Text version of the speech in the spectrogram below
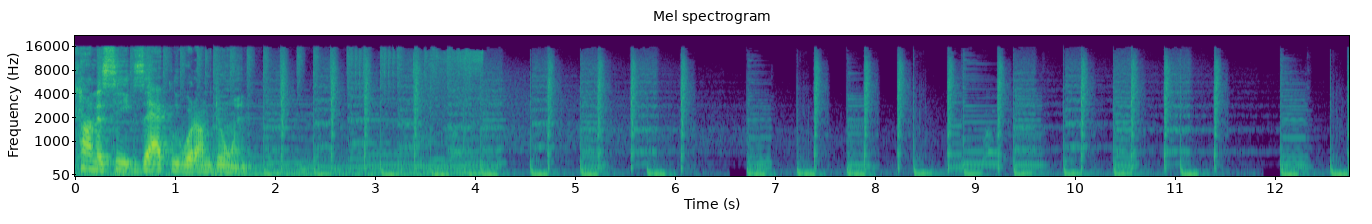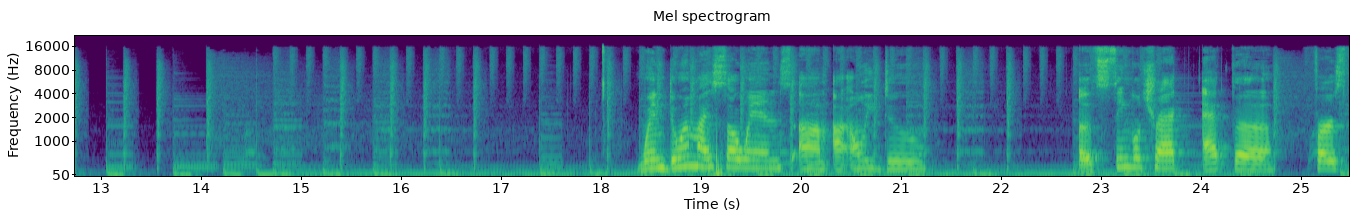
kind of see exactly what I'm doing. When doing my sew-ins, um, I only do a single track at the first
